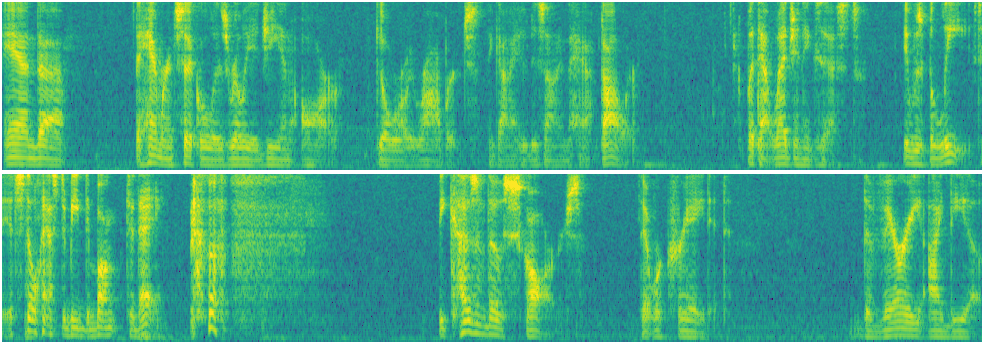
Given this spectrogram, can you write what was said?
and uh, the hammer and sickle is really a R. Gilroy Roberts, the guy who designed the half dollar. But that legend exists. It was believed. It still has to be debunked today. because of those scars that were created, the very idea,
